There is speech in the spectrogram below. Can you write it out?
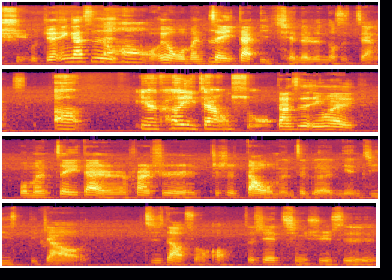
绪。我觉得应该是，因为我们这一代以前的人都是这样子。嗯，也可以这样说。但是因为。我们这一代人算是就是到我们这个年纪比较知道说哦，这些情绪是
